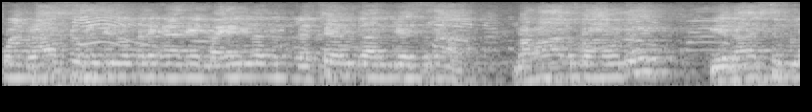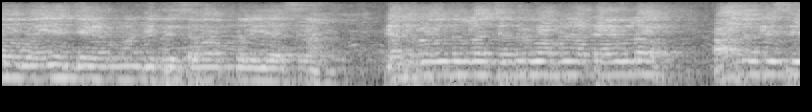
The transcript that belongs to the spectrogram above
మన రాష్ట్ర ప్రజలందరూ కానీ మహిళలను లక్ష్యాధికారం చేసిన మహానుభావుడు ఈ రాష్ట్రంలో వైఎస్ జగన్మోహన్ చెప్పి సభను తెలియజేస్తున్నాం. గత ప్రభుత్వంలో చంద్రబాబు నాయుడు టైంలో ఆరోగ్యశ్రీ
